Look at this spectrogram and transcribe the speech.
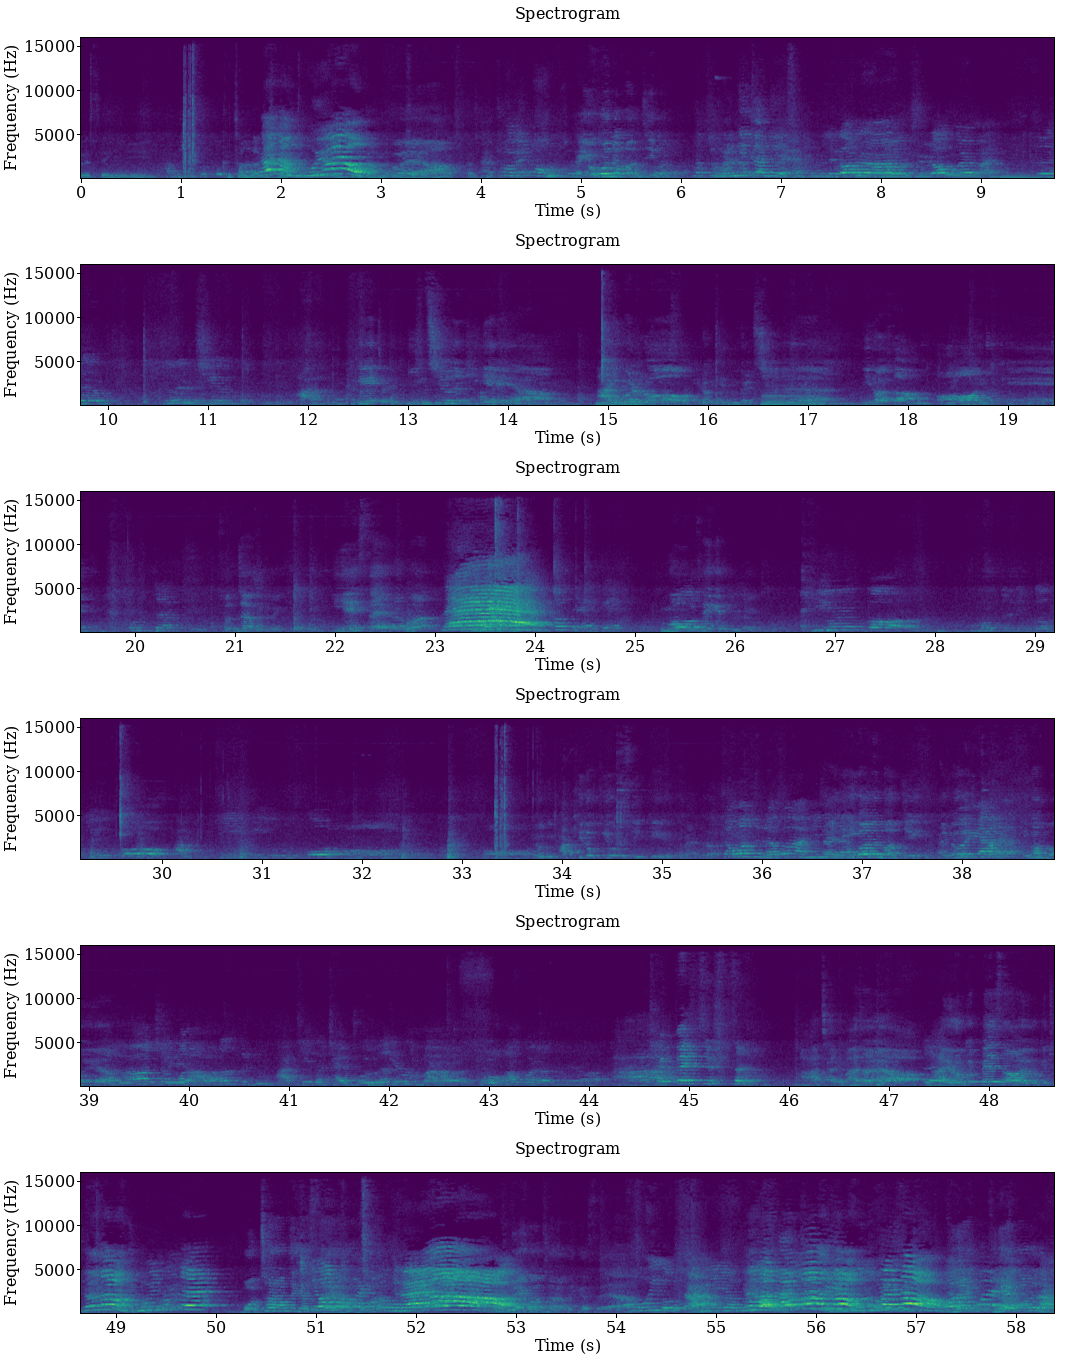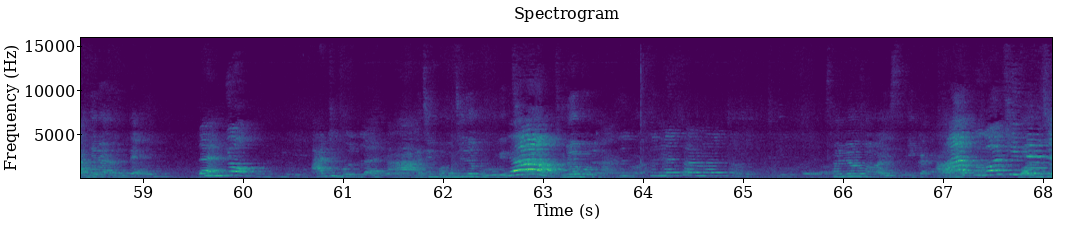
그랬으니 그 전날에 가는데 그 다음에 뭐예요? 없어져가지고 자, 요거는 뭔지 먼저 정리 자리에서 이거는 블럭을 만든 눈 치우기. 아, 그게 눈 치우는 기계래요. 아, 이걸로 이렇게 눈을 치우는 밀어서 어 이렇게 손잡이도 있고 이해했어요, 여러분? 네. 또 되게 구멍도 세 개 뚫려 있고. 긴 거, 구멍 뚫린 거 끼우고 바퀴 끼우고. 어, 어, 여기 바퀴도 끼울 수 있게 이렇게 만들었어요. 저거 드래곤 자, 이제 아닌데요? 이거는 뭔지 설명해 줄까요? 이건 뭐예요? 아, 저거 아직은 잘 모르겠지만 교육한 거여서요. 아, 잘 뺄 수 있어요. 아, 잘 맞아요. 네. 아, 이렇게 빼서 이렇게 조립하는 보이는데? 거예요. 뭐처럼 생겼어요? 그래요. 드래곤처럼 생겼어요? 보이고 자, 아니요. 이거 나가요. 드래- 드래곤은 아니라는데? 네. 아직 몰라요. 아, 아직 뭔지는 모르겠지만 드래곤은 아닌 것 같아요. 근데 설명서 있으니까 아, 뭔지 TV에서 알아오면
